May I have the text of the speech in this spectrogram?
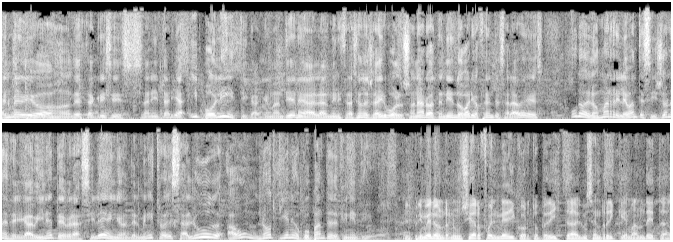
En medio de esta crisis sanitaria y política que mantiene a la administración de Jair Bolsonaro atendiendo varios frentes a la vez, uno de los más relevantes sillones del gabinete brasileño, el del ministro de Salud, aún no tiene ocupante definitivo. El primero en renunciar fue el médico ortopedista Luis Enrique Mandetta,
